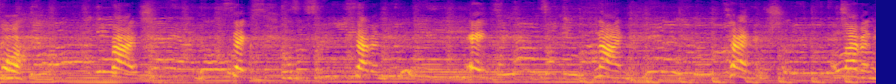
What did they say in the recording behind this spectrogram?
four, five, six, seven, eight, nine, ten, eleven,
